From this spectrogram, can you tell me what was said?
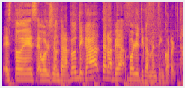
Esto es Evolución Terapéutica, terapia políticamente incorrecta.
